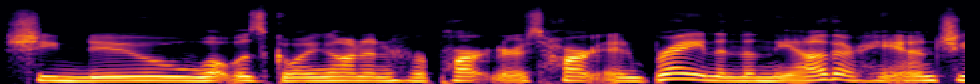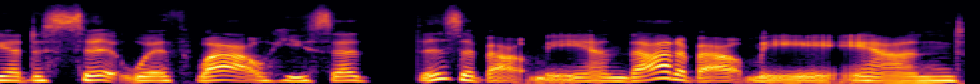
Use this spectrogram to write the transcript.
she knew what was going on in her partner's heart and brain. And then the other hand, she had to sit with, wow, he said this about me and that about me. And,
